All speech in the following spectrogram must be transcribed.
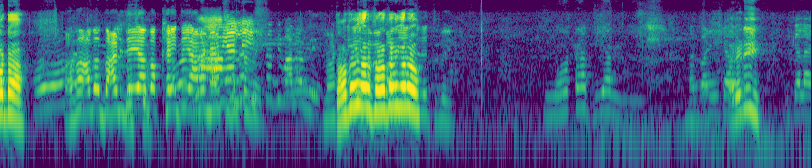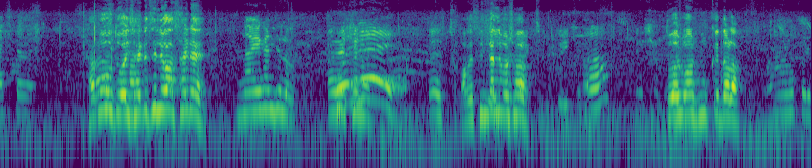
কাটা? আবার বাড়ি দিয়ে আবার খেয়ে দিয়ে আবার মাছ দিতে হবে। তাড়াতাড়ি করো তাড়াতাড়ি করো। নটা বিয়াল্লিশ। রেডি? বিকালে আসতে হবে। থাকো তুই ওই সাইডে ছিলি ওই সাইডে না এখানে ছিল। এখানে। এই সিঙ্গেল নিব সব। তুই ওর ওর মুখকে দাঁড়া। আমার মুখ করি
